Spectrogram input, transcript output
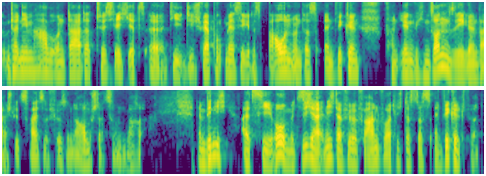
Unternehmen habe und da tatsächlich jetzt äh, die, die schwerpunktmäßige das Bauen und das Entwickeln von irgendwelchen Sonnensegeln beispielsweise für so eine Raumstation mache, dann bin ich als CEO mit Sicherheit nicht dafür verantwortlich, dass das entwickelt wird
